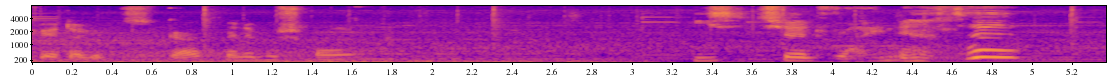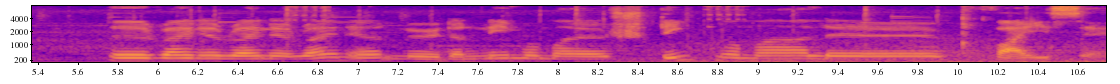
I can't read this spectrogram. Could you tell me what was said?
Okay, da gibt es gar keine Beschreibung. EasyJet, Ryanair. äh, Ryanair, Ryanair, Ryanair. Nö, dann nehmen wir mal stinknormale weiße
